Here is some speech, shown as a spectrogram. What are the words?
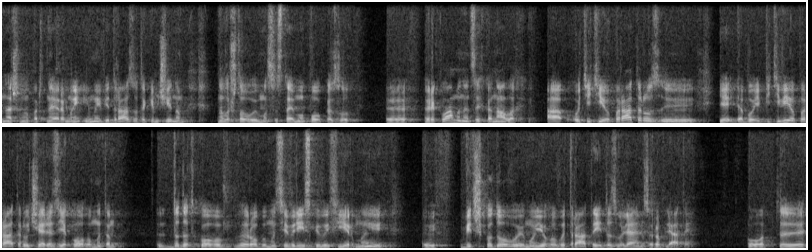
нашими партнерами. І ми відразу таким чином налаштовуємо систему показу реклами на цих каналах, а OTT-оператору з- е, або IPTV-оператору, через якого ми там додатково робимо ці врізки в ефір, ми е, відшкодовуємо його витрати і дозволяємо заробляти. От, е,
